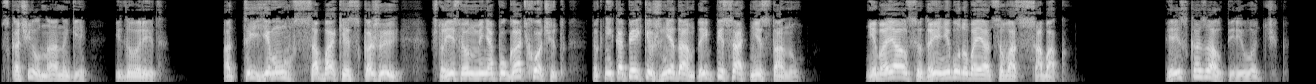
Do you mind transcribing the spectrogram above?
Скочил на ноги и говорит, а ты ему, собаке, скажи, что если он меня пугать хочет, так ни копейки ж не дам, да и писать не стану. Не боялся, да и не буду бояться вас, собак. Пересказал переводчик.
